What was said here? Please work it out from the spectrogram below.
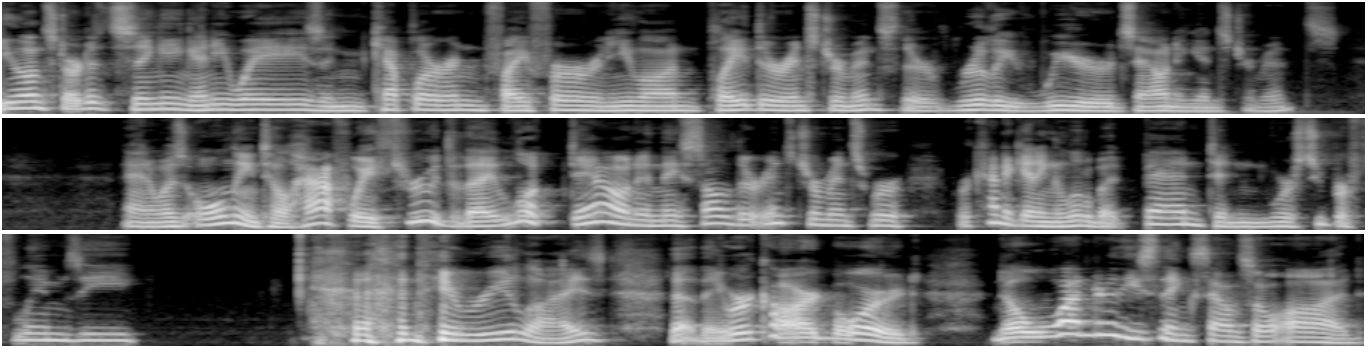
Elon started singing anyways, and Kepler and Pfeiffer and Elon played their instruments. They're really weird sounding instruments. And it was only until halfway through that they looked down and they saw their instruments were, were kind of getting a little bit bent and were super flimsy. and they realized that they were cardboard. No wonder these things sound so odd.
